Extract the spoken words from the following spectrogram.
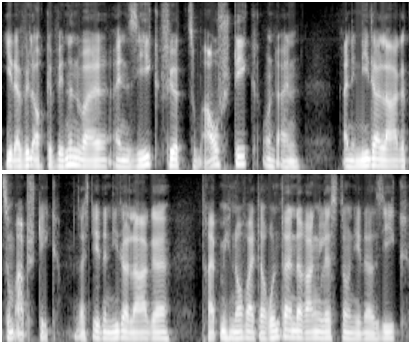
jeder will auch gewinnen, weil ein Sieg führt zum Aufstieg und ein, eine Niederlage zum Abstieg. Das heißt, jede Niederlage treibt mich noch weiter runter in der Rangliste und jeder Sieg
